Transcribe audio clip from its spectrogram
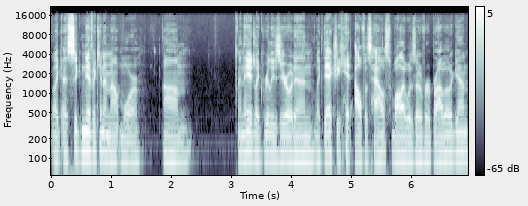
like a significant amount more. Um, and they had like really zeroed in. Like they actually hit Alpha's house while I was over at Bravo again.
